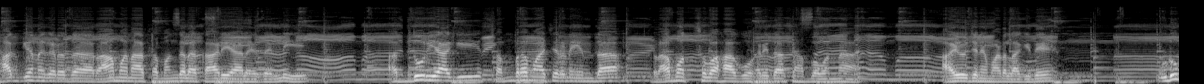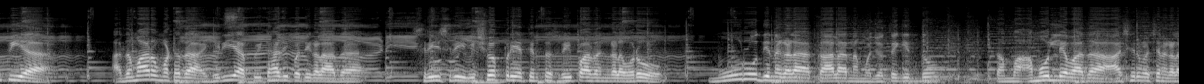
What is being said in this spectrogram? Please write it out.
ಭಾಗ್ಯನಗರದ ರಾಮನಾಥ ಮಂಗಲ ಕಾರ್ಯಾಲಯದಲ್ಲಿ ಅದ್ದೂರಿಯಾಗಿ ಸಂಭ್ರಮಾಚರಣೆಯಿಂದ ರಾಮೋತ್ಸವ ಹಾಗೂ ಹರಿದಾಸ ಹಬ್ಬವನ್ನು ಆಯೋಜನೆ ಮಾಡಲಾಗಿದೆ. ಉಡುಪಿಯ ಅದಮಾರು ಮಠದ ಹಿರಿಯ ಪೀಠಾಧಿಪತಿಗಳಾದ ಶ್ರೀ ಶ್ರೀ ವಿಶ್ವಪ್ರಿಯ ತೀರ್ಥ ಶ್ರೀಪಾದಂಗಳವರು ಮೂರು ದಿನಗಳ ಕಾಲ ನಮ್ಮ ಜೊತೆಗಿದ್ದು ತಮ್ಮ ಅಮೂಲ್ಯವಾದ ಆಶೀರ್ವಚನಗಳ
